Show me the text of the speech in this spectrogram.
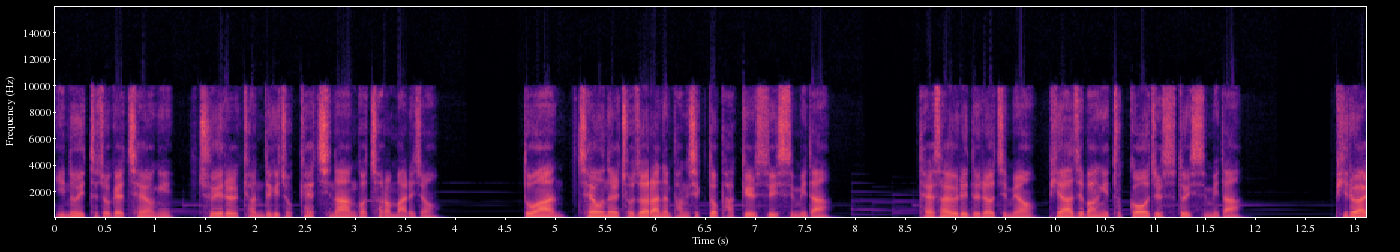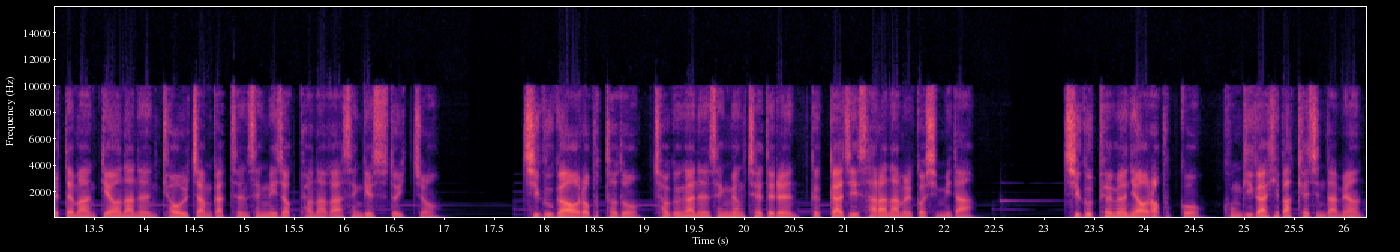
이누이트족의 체형이 추위를 견디기 좋게 진화한 것처럼 말이죠. 또한 체온을 조절하는 방식도 바뀔 수 있습니다. 대사율이 느려지며 피하지방이 두꺼워질 수도 있습니다. 필요할 때만 깨어나는 겨울잠 같은 생리적 변화가 생길 수도 있죠. 지구가 얼어붙어도 적응하는 생명체들은 끝까지 살아남을 것입니다. 지구 표면이 얼어붙고 공기가 희박해진다면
